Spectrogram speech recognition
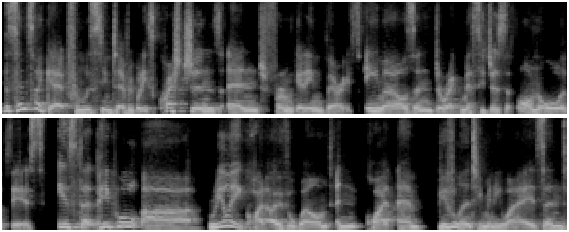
The sense I get from listening to everybody's questions and from getting various emails and direct messages on all of this is that people are really quite overwhelmed and quite ambivalent in many ways. And,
